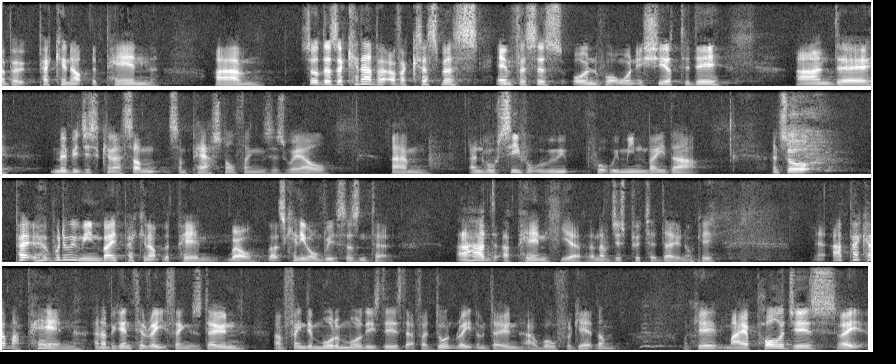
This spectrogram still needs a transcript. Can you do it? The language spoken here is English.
about picking up the pen. Um, so there's a kind of bit of a Christmas emphasis on what I want to share today, and uh, maybe just kind of some, some personal things as well. Um, and we'll see what we, what we mean by that. And so, what do we mean by picking up the pen? Well, that's kind of obvious, isn't it? I had a pen here, and I've just put it down, okay? I pick up my pen and I begin to write things down. I'm finding more and more these days that if I don't write them down, I will forget them. Okay, my apologies, right?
